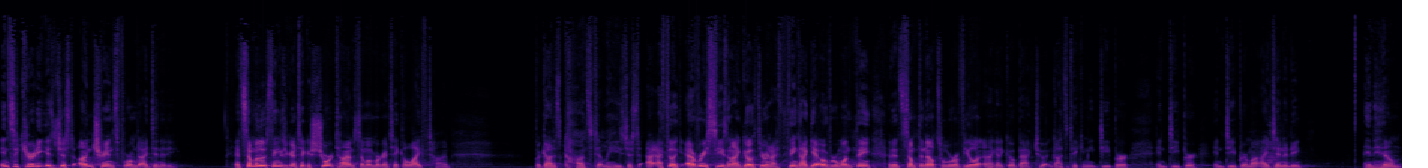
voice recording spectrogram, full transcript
Insecurity is just untransformed identity. And some of those things are going to take a short time, some of them are going to take a lifetime. But God is constantly, He's just, I feel like every season I go through and I think I get over one thing, and then something else will reveal it, and I got to go back to it. And God's taking me deeper and deeper and deeper. My identity in Him.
